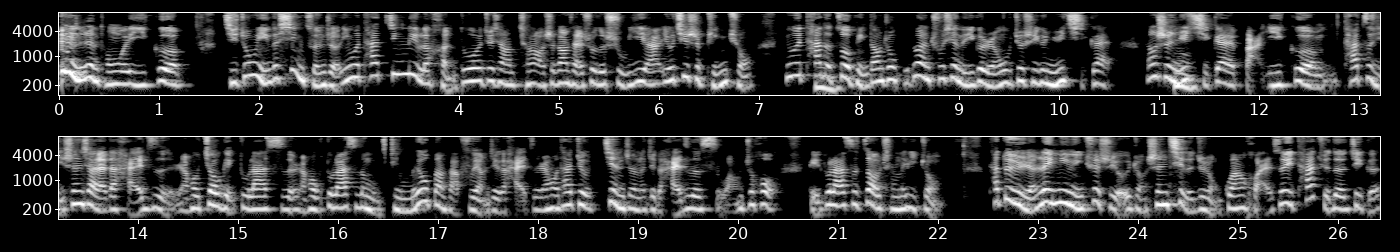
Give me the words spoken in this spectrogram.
认同为一个集中营的幸存者，因为他经历了很多，就像陈老师刚才说的鼠疫啊，尤其是贫穷。因为他的作品当中不断出现的一个人物就是一个女乞丐。当时女乞丐把一个她自己生下来的孩子，然后交给杜拉斯，然后杜拉斯的母亲没有办法抚养这个孩子，然后他就见证了这个孩子的死亡之后，给杜拉斯造成了一种。他对于人类命运确实有一种生气的这种关怀，所以他觉得这个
